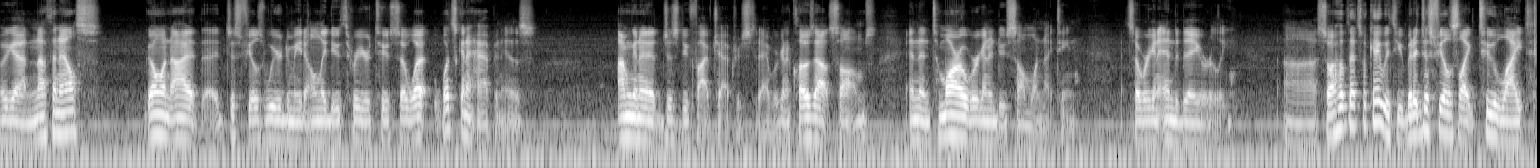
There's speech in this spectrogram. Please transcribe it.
We got nothing else going. I it just feels weird to me to only do three or two. So what what's gonna happen is I'm gonna just do five chapters today. We're gonna close out Psalms, and then tomorrow we're gonna do Psalm 119. So we're gonna end the day early. Uh, so I hope that's okay with you, but it just feels like too light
